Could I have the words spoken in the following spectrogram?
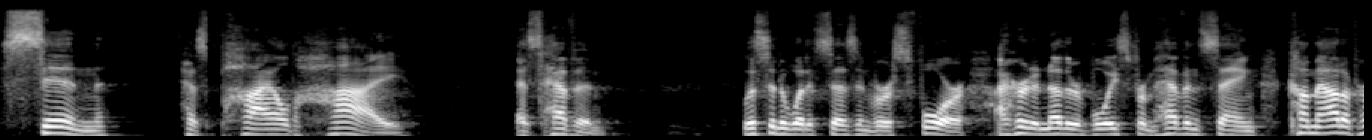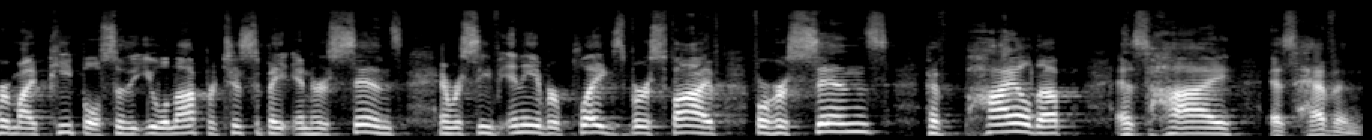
Sin has piled high as heaven. Listen to what it says in verse 4. I heard another voice from heaven saying, Come out of her, my people, so that you will not participate in her sins and receive any of her plagues. Verse 5 For her sins have piled up as high as heaven,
